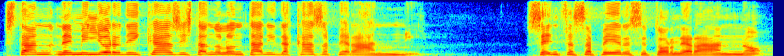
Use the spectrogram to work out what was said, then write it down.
Stanno, nel migliore dei casi stanno lontani da casa per anni, senza sapere se torneranno.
